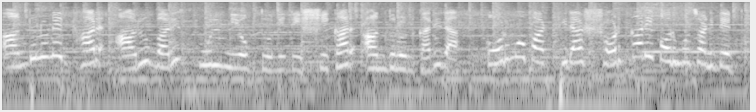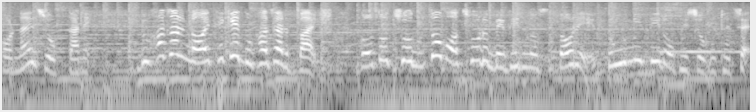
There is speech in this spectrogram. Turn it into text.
আন্দোলনের ধার আরও বাড়ে, স্কুল নিয়োগ দুর্নীতির শিকার আন্দোলনকারীরা, কর্মপ্রার্থীরা, সরকারি কর্মচারীদের ধর্নায় যোগদানে। দু থেকে দু হাজার বাইশ, গত চোদ্দ বছর বিভিন্ন স্তরে দুর্নীতির অভিযোগ উঠেছে।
